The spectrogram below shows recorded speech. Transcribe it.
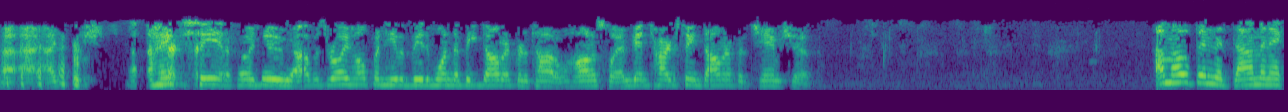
I, I, I I hate to see it. I really do. I was really hoping he would be the one to beat Dominik for the title. Honestly, I'm getting tired of seeing Dominik for the championship. I'm hoping that Dominik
